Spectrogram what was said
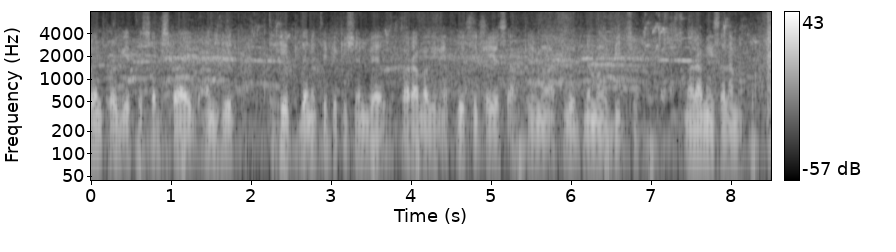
don't forget to subscribe and hit hit the notification bell para maging updated kayo sa aking mga upload na mga video. Maraming salamat po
